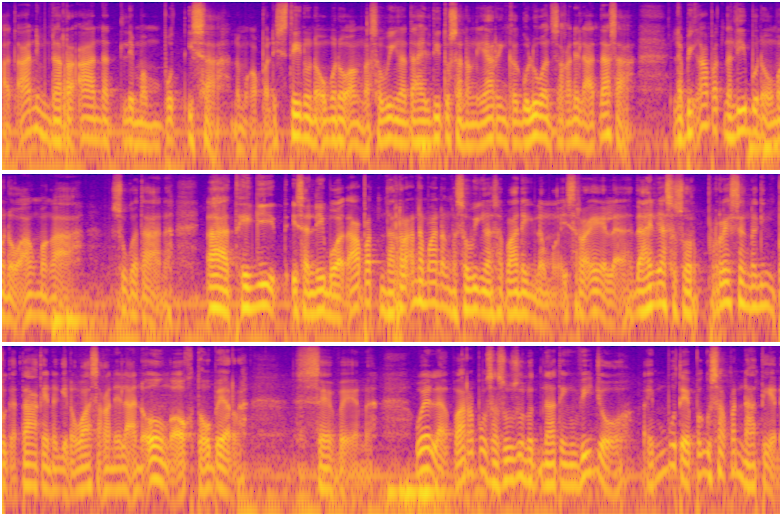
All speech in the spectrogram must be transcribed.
at 651 ng mga Palestino na umano ang nasawi nga dahil dito sa nangyaring kaguluhan sa kanila at nasa 14,000 na umano ang mga sugatan. At higit 1,000 at apat na raan naman ang nasawi nga sa panig ng mga Israel dahil nga sa sorpresang naging pag-atake na ginawa sa kanila noong October 7. Well, para po sa susunod nating video ay mabuti pag-usapan natin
